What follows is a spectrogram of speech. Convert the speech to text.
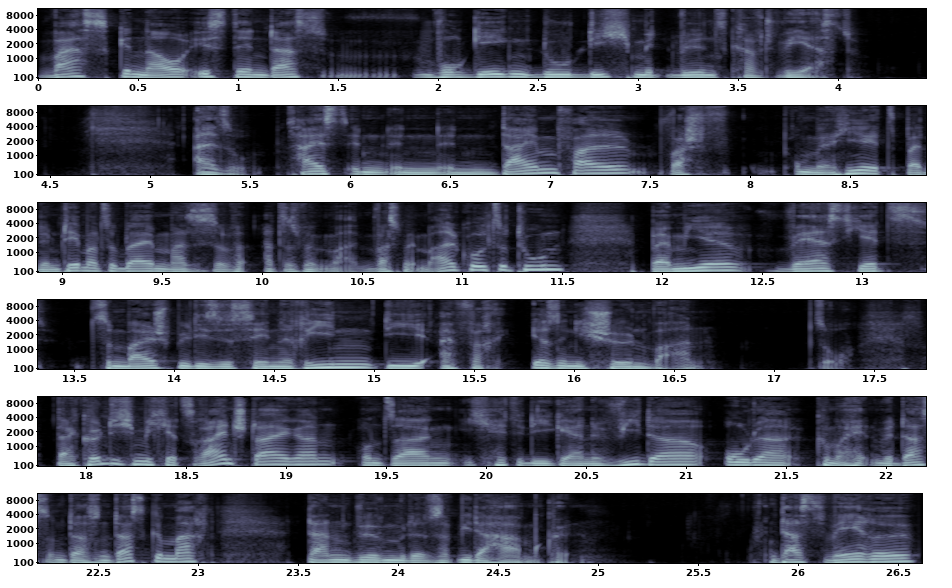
was genau ist denn das, wogegen du dich mit Willenskraft wehrst. Also, das heißt in, in, in deinem Fall, was, um hier jetzt bei dem Thema zu bleiben, hat es, hat es mit, was mit dem Alkohol zu tun. Bei mir wäre es jetzt zum Beispiel diese Szenerien, die einfach irrsinnig schön waren. So, da könnte ich mich jetzt reinsteigern und sagen, ich hätte die gerne wieder oder guck mal, hätten wir das und das und das gemacht, dann würden wir das wieder haben können. Das wäre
